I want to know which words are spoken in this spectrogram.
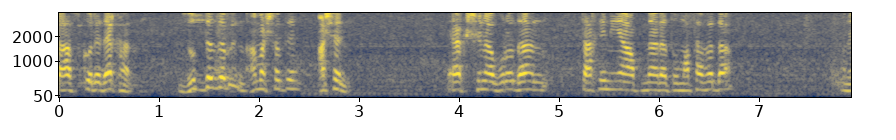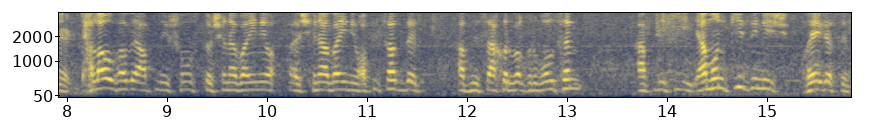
কাজ করে দেখান, যুদ্ধে যাবেন, আমার সাথে আসেন। এক সেনা প্রধান তাকে নিয়ে আপনার এত মাথা ব্যথা মানে ঢালাওভাবে আপনি সমস্ত সেনাবাহিনী সেনাবাহিনী অফিসারদের আপনি চাকর বাকর বলছেন, আপনি কি এমন কি জিনিস হয়ে গেছেন?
